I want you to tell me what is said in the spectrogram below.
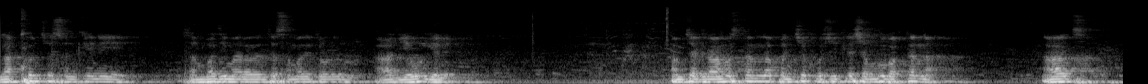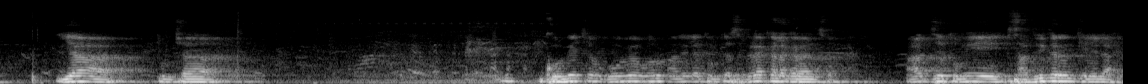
लाखोंच्या संख्येने संभाजी महाराजांच्या समाधीतोडून आज येऊन गेले. आमच्या ग्रामस्थांना पंचक्रोशीतल्या शंभू भक्तांना आज या तुमच्या गोव्याच्या गोव्यावरून आलेल्या तुमच्या सगळ्या कलाकारांचं आज जे तुम्ही सादरीकरण केलेलं आहे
